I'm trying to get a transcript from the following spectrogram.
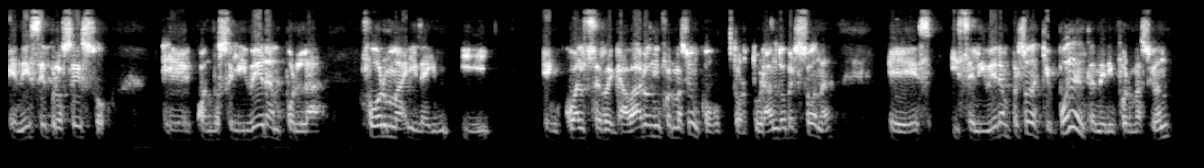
en ese proceso, cuando se liberan por la forma y, la, y en cual se recabaron información, como torturando personas, y se liberan personas que pueden tener información,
